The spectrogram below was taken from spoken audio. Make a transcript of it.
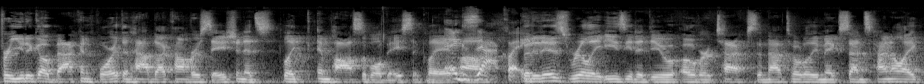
for you to go back and forth and have that conversation it's like impossible basically. Um, exactly. um, but it is really easy to do over text and that totally makes sense. Kind of like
